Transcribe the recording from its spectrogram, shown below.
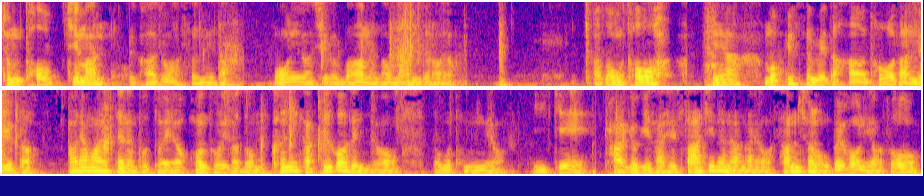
좀 덥지만 가져왔습니다. 머리가 지금 마음에 너무 안 들어요. 아 너무 더워. 그냥 먹겠습니다. 아 더워서 안 되겠다. 촬영할 때는 보통 에어컨 소리가 너무 크니까 끄거든요. 너무 덥네요. 이게 가격이 사실 싸지는 않아요. 3,500원이어서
